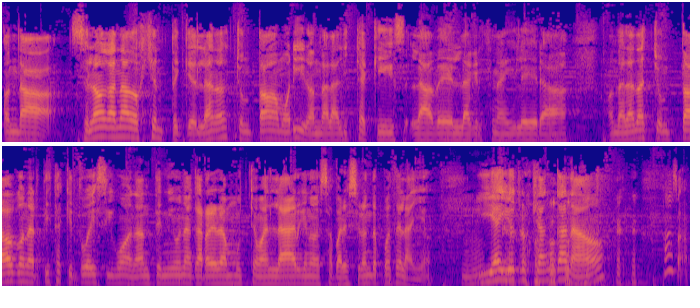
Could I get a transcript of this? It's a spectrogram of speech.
onda, se lo han ganado gente que le han achuntado a morir. Onda, la Alicia Keys, la Adele, la Cristina Aguilera. Onda, la han achuntado con artistas que tú decís, bueno, han tenido una carrera mucho más larga y no desaparecieron después del año. Y hay otros que han ganado. pasa.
